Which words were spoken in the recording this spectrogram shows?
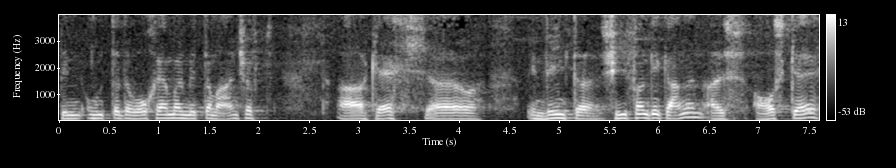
bin unter der Woche einmal mit der Mannschaft äh, gleich äh, im Winter Skifahren gegangen als Ausgleich,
